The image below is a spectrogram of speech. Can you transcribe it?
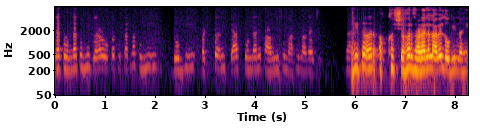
त्या तोंडातून ही गरळ ओकत होतात ना तुम्ही दोघी पटकन त्याच तोंडाने पावलीची माफी मागायची. नाहीतर अख्खं शहर झाडायला लावेल दोघींनाही.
